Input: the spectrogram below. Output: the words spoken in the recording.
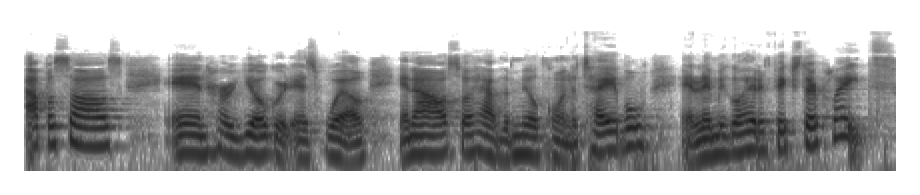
applesauce and her yogurt as well. And I also have the milk on the table. And let me go ahead and fix their plates.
